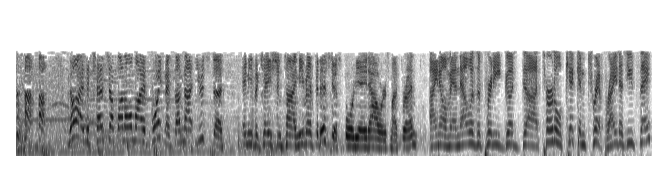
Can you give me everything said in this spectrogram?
no, I had to catch up on all my appointments. I'm not used to any vacation time, even if it is just 48 hours, my friend. I know, man. That was a pretty good uh, turtle kicking trip, right? As you'd say.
